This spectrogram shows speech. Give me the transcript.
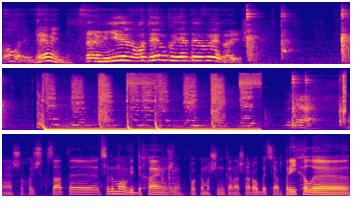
Доларів. Гривень? Старий, мені годинку, я тебе виграю. Що хочу сказати, сидимо, віддихаємо вже, поки машинка наша робиться. Приїхали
